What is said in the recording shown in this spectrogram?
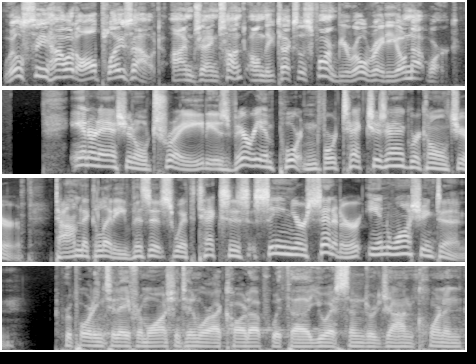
We'll see how it all plays out. I'm James Hunt on the Texas Farm Bureau Radio Network. International trade is very important for Texas agriculture. Tom Nicoletti visits with Texas senior senator in Washington reporting today from Washington, where I caught up with uh, U.S. Senator John Cornyn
